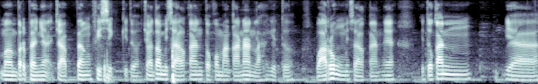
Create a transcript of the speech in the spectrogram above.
memperbanyak cabang fisik gitu. Contoh misalkan toko makanan lah gitu, warung misalkan ya, itu kan ya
